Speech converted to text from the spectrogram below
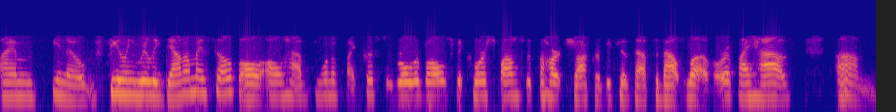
I'm, you know, feeling really down on myself, I'll I'll have one of my crystal rollerballs that corresponds with the heart chakra because that's about love. Or if I have um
